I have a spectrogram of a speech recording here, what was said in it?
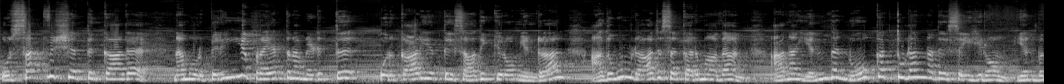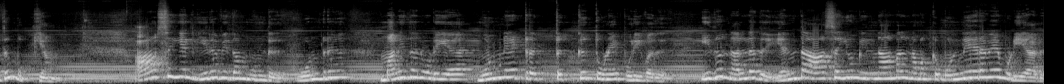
ஒரு சத் விஷயத்துக்காக நம்ம ஒரு பெரிய பிரயத்தனம் எடுத்து ஒரு காரியத்தை சாதிக்கிறோம் என்றால் அதுவும் ராஜச கர்மா தான் ஆனா எந்த நோக்கத்துடன் அதை செய்கிறோம் என்பது முக்கியம். ஆசையில் இருவிதம் உண்டு. ஒன்று மனிதனுடைய முன்னேற்றத்துக்கு துணை புரிவது. இது நல்லது. எந்த ஆசையும் இல்லாமல் நமக்கு முன்னேறவே முடியாது.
